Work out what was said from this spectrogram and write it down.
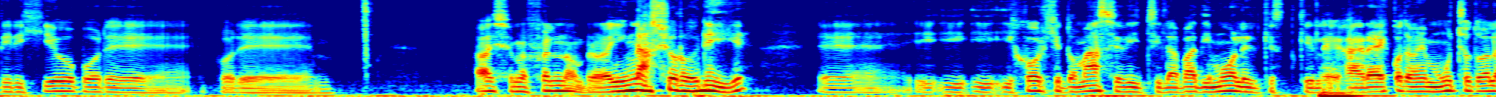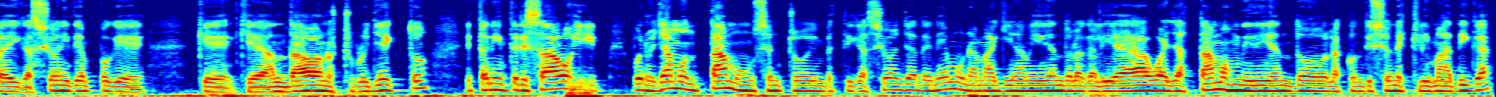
dirigido por, eh, por ay, se me fue el nombre, Ignacio Rodríguez, eh, y, Jorge Tomasevich y la Patti Moller, que, les agradezco también mucho toda la dedicación y tiempo que, que- han dado a nuestro proyecto, están interesados y bueno, ya montamos un centro de investigación, ya tenemos una máquina midiendo la calidad de agua, ya estamos midiendo las condiciones climáticas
